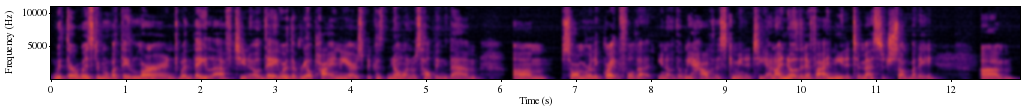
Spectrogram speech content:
with their wisdom and what they learned when they left. You know, they were the real pioneers because no one was helping them. Um, so I'm really grateful that you know that we have this community, and I know that if I needed to message somebody, um,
